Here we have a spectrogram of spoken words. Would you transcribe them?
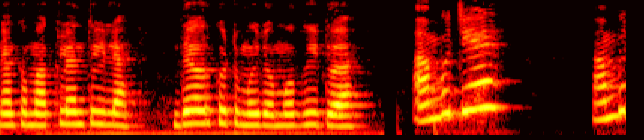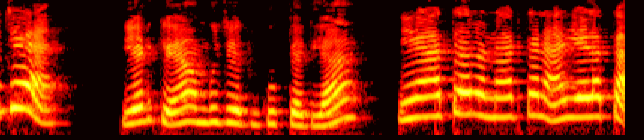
ನಂಗೆ ಮಕ್ಕಳಂತೂ ಇಲ್ಲ. ದೇವ್ರ ಕೊಟ್ಟು ಮುಗಿದ ಮಗು ಇದ್ವಾ ಅಂಬುಜೆ? ಅಂಬುಜೆ? ಏನಕ್ಕೆ ಅಂಬುಜೆ ಅಂತ ಕೂಗ್ತಾ ಇದೀಯಾ? ನಾಟಕನ ಮುದ್ದು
